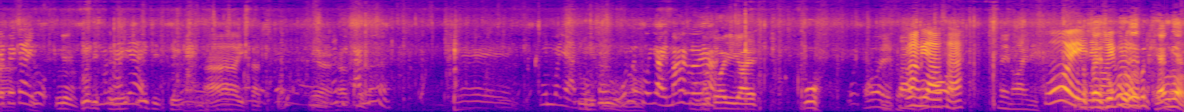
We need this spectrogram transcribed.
จะไปใกล้ดู Ah, está. ตันมือ คุณประหยัดโอ้ยมันตัวใหญ่มากเลยอะตัวใหญ่วางดิเอาซะโอ้ยใส่น้ซุอยปบ่เลลูยกมันแข็งเงี้ย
